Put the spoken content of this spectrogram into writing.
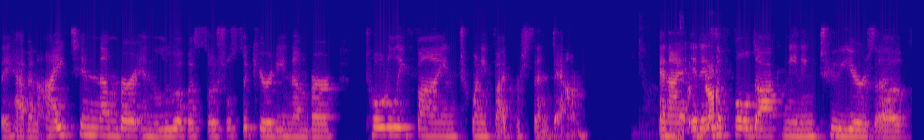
They have an ITIN number in lieu of a social security number, totally fine, 25% down. And I, it is a full doc, meaning two years of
